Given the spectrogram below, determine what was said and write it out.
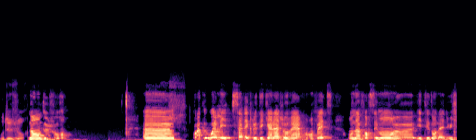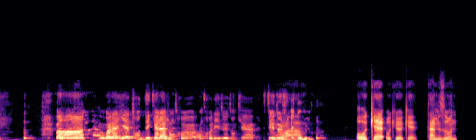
ou de jour? Non, 2 jours. Heu, quoique ouais, mais tu sais, avec le décalage horaire, en fait, on a forcément, heu, été dans la nuit. Enfin, voilà, il y a trop de décalage entre, entre les 2 donc heu, c'était 2 jours et! 2 nuits. OK, OK, OK, time zone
